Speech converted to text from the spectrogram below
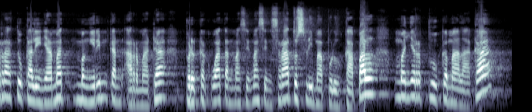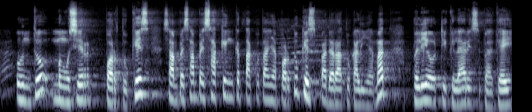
Ratu Kalinyamat mengirimkan armada berkekuatan masing-masing 150 kapal menyerbu ke Malaka untuk mengusir Portugis sampai-sampai saking ketakutannya Portugis pada Ratu Kalinyamat beliau digelari sebagai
